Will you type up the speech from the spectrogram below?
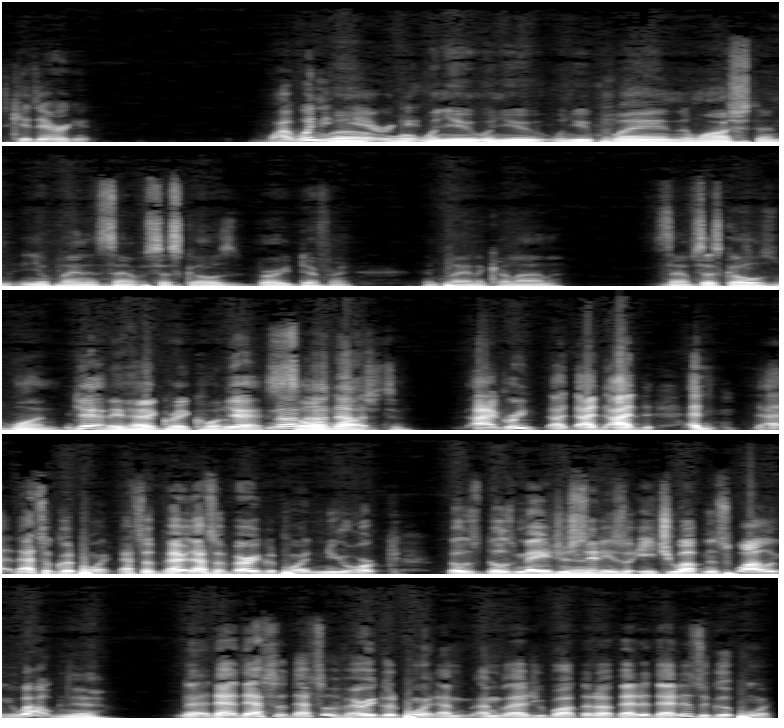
this kid's arrogant. Why wouldn't he well, be arrogant? when you when you when you playing in Washington and you're playing in San Francisco is very different than playing in Carolina. San Francisco's won. Yeah. they've had great quarterbacks. Yeah, no, so no, no. Washington. I agree. I, I, I, and that's a good point. That's a very, that's a very good point. New York, those those major Yeah. cities will eat you up and swallow you out. Yeah, That, that that's a that's a very good point. I'm I'm glad you brought that up. That is, that is a good point.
